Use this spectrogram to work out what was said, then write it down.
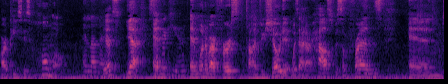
art piece is homo. I love it. Yes. Yeah. Super and, cute. And one of our first times we showed it was at our house with some friends, and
